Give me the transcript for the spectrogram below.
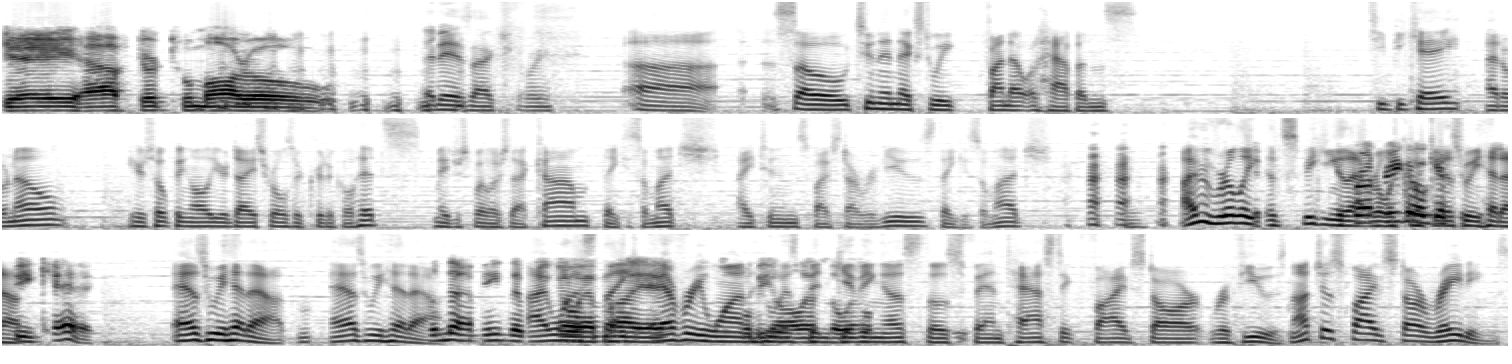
day after tomorrow. It is actually. Uh, so tune in next week, find out what happens. TPK, I don't know. Here's hoping all your dice rolls are critical hits. Majorspoilers.com. Thank you so much. iTunes five star reviews. Thank you so much. I'm really speaking of that Rodrigo quick gets as we head out. PK. As we head out. As we head out. That mean that I want to thank everyone who has been giving us those fantastic five star reviews. Not just five star ratings,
